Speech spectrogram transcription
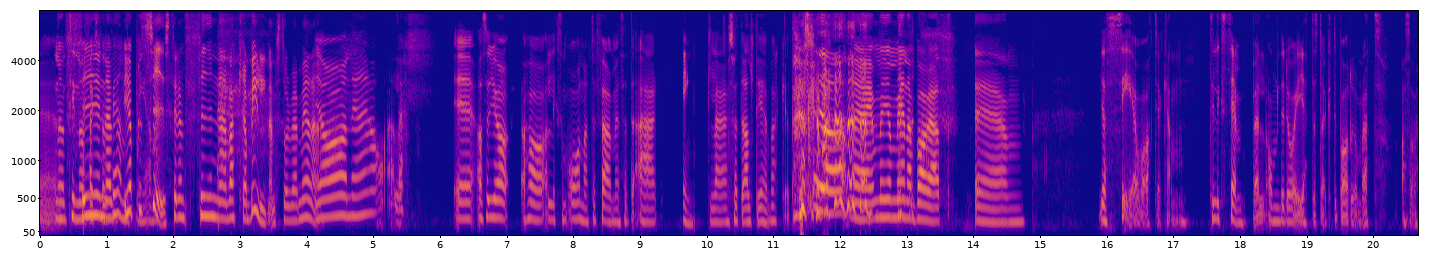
Eh, till fina, ja precis, till den fina vackra bilden. Förstår du vad jag menar? Ja, nej, eller. Eh, alltså jag har liksom ordnat det för mig så att det är enklare. Så att det alltid är vackert. ja, nej, men jag menar bara att eh, jag ser vart jag kan, till exempel om det då är jättestökigt i badrummet. Alltså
